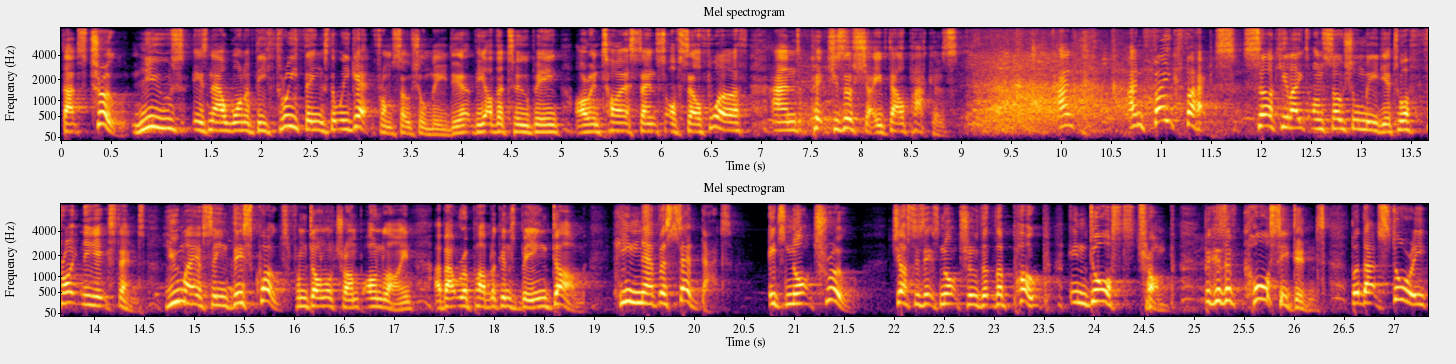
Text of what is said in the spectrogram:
That's true. News is now one of the three things that we get from social media, the other two being our entire sense of self worth and pictures of shaved alpacas. and, and fake facts circulate on social media to a frightening extent. You may have seen this quote from Donald Trump online about Republicans being dumb. He never said that. It's not true. Just as it's not true that the Pope endorsed Trump, because of course he didn't. But that story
